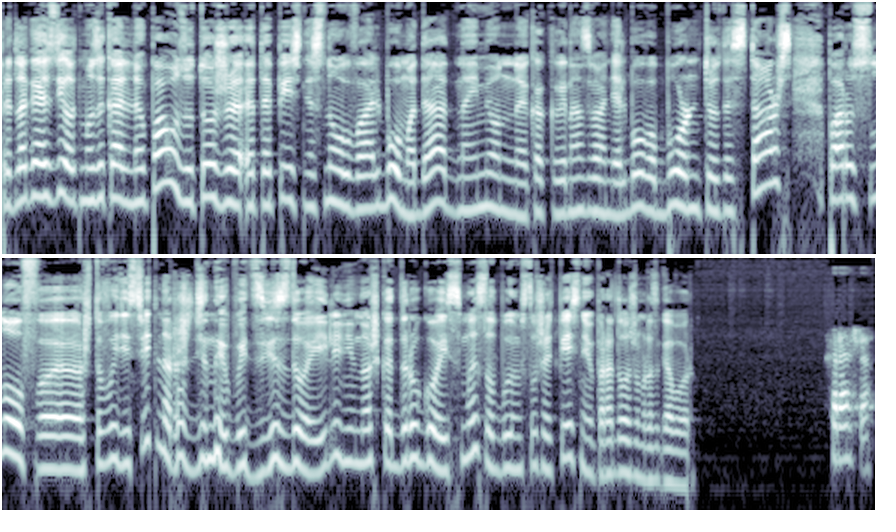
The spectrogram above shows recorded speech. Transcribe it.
Предлагаю сделать музыкальную паузу. Тоже эта песня с нового альбома, да, одноименная, как и название альбома Born to the Stars. Пару слов, э, что вы действительно рождены быть звездой, или немножко другой смысл. Будем слушать песню и продолжим разговор. Хорошо.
